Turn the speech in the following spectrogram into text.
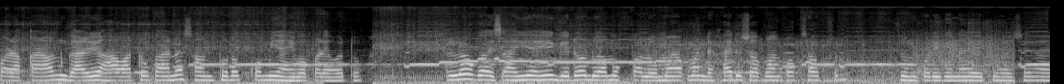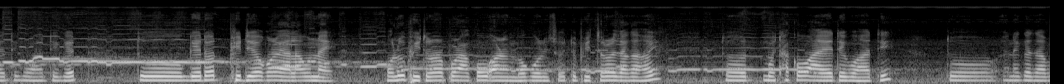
পাৰে কাৰণ গাড়ীৰ হাৱাটোৰ কাৰণে চাউণ্ডটো অলপ কমি আহিব পাৰে হয়তো। হেল্ল' গাইছ আহি আহি গেটৰ দুৱাৰমুখ পালোঁ। মই অকণমান দেখাই দিছোঁ আপোনালোকক চাওকচোন। জুম কৰি কিনে এইটো হৈছে I I T Guwahati gate. তো গেটত ভিডিঅ' কৰা এলাও নাই। হ'লেও ভিতৰৰ পৰা আকৌ আৰম্ভ কৰিছোঁ এইটো ভিতৰৰ জেগা হয়। তো মই থাকোঁ আই আই টি গুৱাহাটী। তো এনেকৈ যাব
